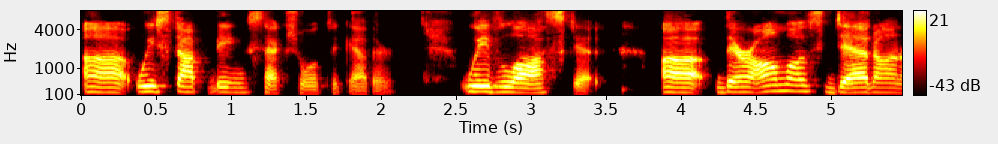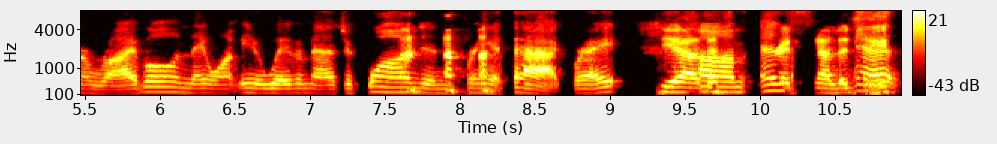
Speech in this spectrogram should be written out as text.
Uh, we stop being sexual together. We've lost it uh, they're almost dead on arrival and they want me to wave a magic wand and bring it back, right? Yeah, that's um, and, great analogy. And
